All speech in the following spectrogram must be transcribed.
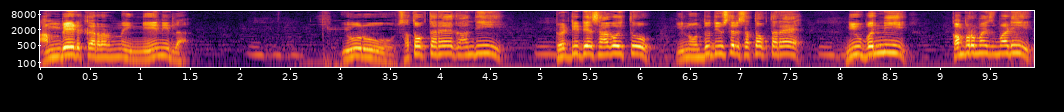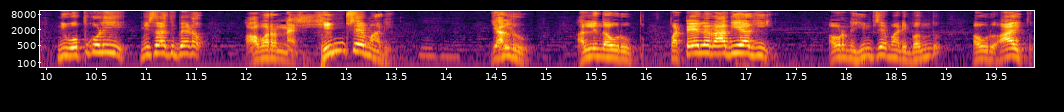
ಅಂಬೇಡ್ಕರನ್ನು ಇನ್ನೇನಿಲ್ಲ. ಇವರು ಸತ್ತೋಗ್ತಾರೆ ಗಾಂಧಿ. ಟ್ವೆಂಟಿ ಡೇಸ್ ಆಗೋಯ್ತು. ಇನ್ನೊಂದು ದಿವಸದಲ್ಲಿ ಸತ್ತೋಗ್ತಾರೆ. ನೀವು ಬನ್ನಿ ಕಾಂಪ್ರಮೈಸ್ ಮಾಡಿ, ನೀವು ಒಪ್ಕೊಳ್ಳಿ, ಮೀಸಲಾತಿ ಬೇಡ. ಅವರನ್ನು ಹಿಂಸೆ ಮಾಡಿ. ಎಲ್ಲರೂ ಅಲ್ಲಿಂದ ಅವರು ಪಟೇಲರಾದಿಯಾಗಿ ಅವರನ್ನು ಹಿಂಸೆ ಮಾಡಿ ಬಂದು ಅವರು ಆಯಿತು.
